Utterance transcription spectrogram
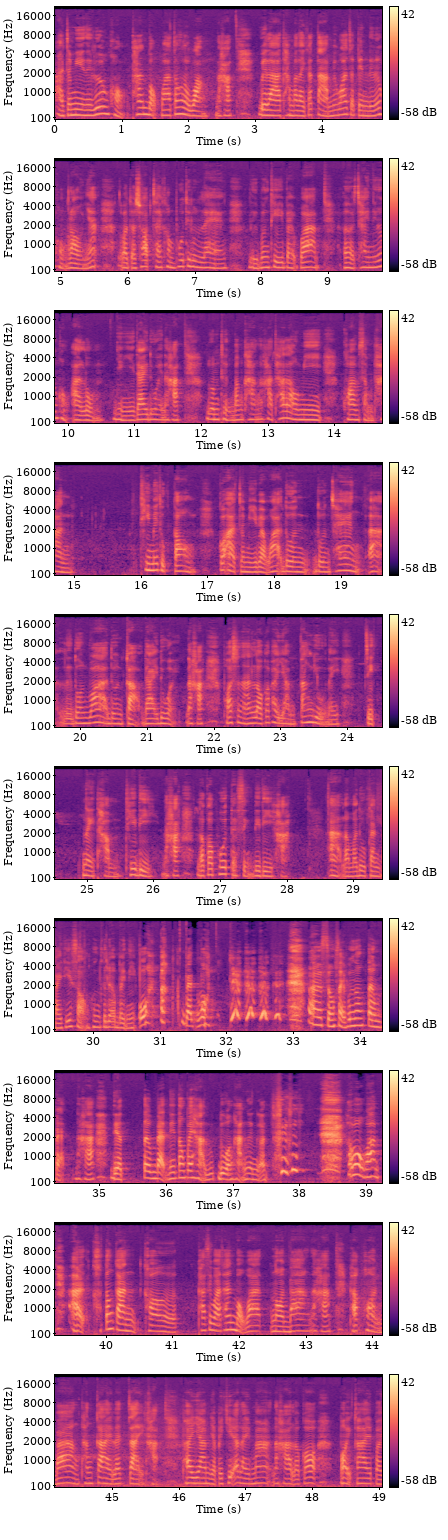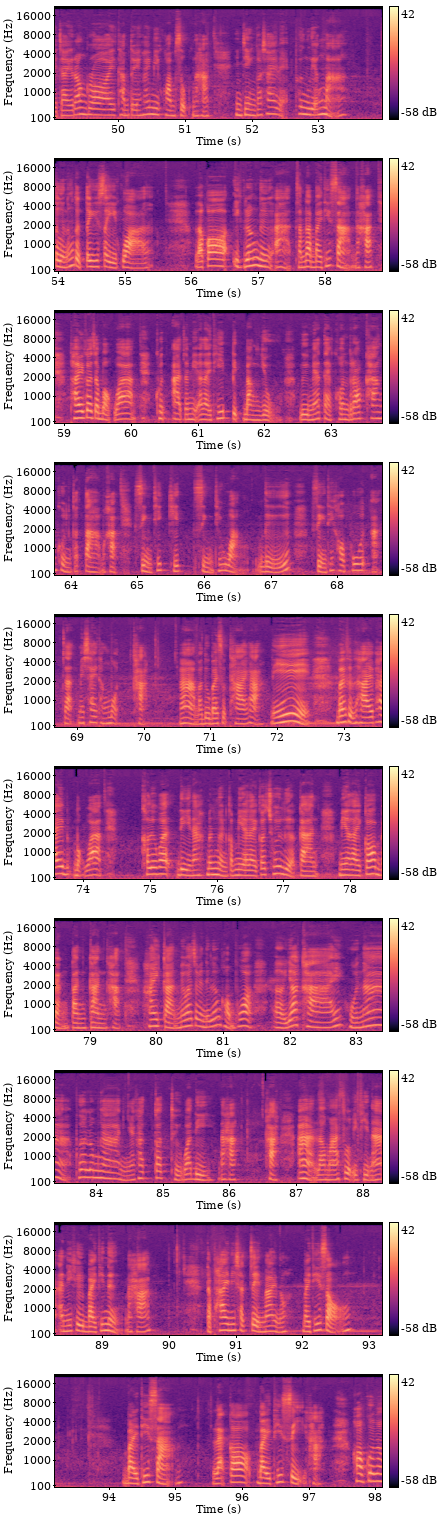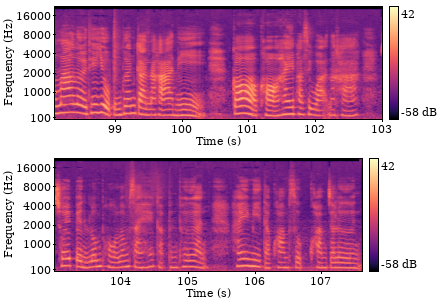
อาจจะมีในเรื่องของท่านบอกว่าต้องระวังนะคะ เวลาทำอะไรก็ตามไม่ว่าจะเป็นในเรื่องของเราเนี้ยเราจะชอบใช้คำพูดที่รุนแรง หรือบางทีแบบว่าใช้ในเรื่องของอารมณ์อย่างนี้ได้ด้วยนะคะ รวมถึงบางครั้งะค่ะถ้าเรามีความสัมพันธ์ ที่ไม่ถูกต้อง ก็อาจจะมีแบบว่าโดนโดนแช่งอะหรือโดนว่าโดนกล่าวได้ด้วยนะคะ เพราะฉะนั้นเราก็พยายามตั้งอยู่ในจิตในธรรมที่ดีนะคะ แล้วก็พูดแต่สิ่งดีๆค่ะอะเรามาดูกันใบที่ 2 เพิ่งก็เลือกใบนี้โอ้แบตหมดสงสัยเพิ่งต้องเติมแบตนะคะ เดี๋ยวเติมแบตนี่ต้องไปหาลูกดวงหาเงินก่อนเขาบอกว่าอะเขาต้องการเขา พระศิวะท่านบอกว่านอนบ้างนะคะ พักผ่อนบ้างทั้งกายและใจค่ะ พยายามอย่าไปคิดอะไรมากนะคะ แล้วก็ปล่อยกายปล่อยใจร่องรอยทำตัวเองให้มีความสุขนะคะ จริงๆก็ใช่แหละเพิ่งเลี้ยงหมา ตื่นตั้งแต่ตีสี่กว่า แล้วก็อีกเรื่องหนึ่งอะสำหรับใบที่ 3 นะคะไพ่ก็จะบอกว่าคุณอาจจะมีอะไรที่ปิดบังอยู่ หรือแม้แต่คนรอบข้างคุณก็ตามค่ะ สิ่งที่คิดสิ่งที่หวัง หรือสิ่งที่เขาพูดอาจจะไม่ใช่ทั้งหมด อ่ามาดูใบสุดท้ายค่ะ นี่ใบสุดท้ายไพ่บอกว่าเขาเรียกว่าดีนะ มันเหมือนกับมีอะไรก็ช่วยเหลือกัน มีอะไรก็แบ่งปันกันค่ะ ให้กันไม่ว่าจะเป็นในเรื่องของพวกออยอดขายหัวหน้าเพื่อนร่วมงานอย่างเงี้ยค่ะก็ถือว่าดีนะคะค่ะอ่าเรามาสรุปอีกทีนะ อันนี้คือใบที่1นนะคะ แต่ไพ่นี่ชัดเจนมากเลยเนาะใบที่ 2 ใบที่ 3 และก็ใบทีสี่4 ค่ะ ขอบคุณมาก ๆ เลยที่อยู่เป็นเพื่อนกันนะคะ นี่ ก็ขอให้พระศิวะนะคะ ช่วยเป็นร่มโพล่มใสให้กับเพื่อนๆ ให้มีแต่ความสุขความเจริญ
